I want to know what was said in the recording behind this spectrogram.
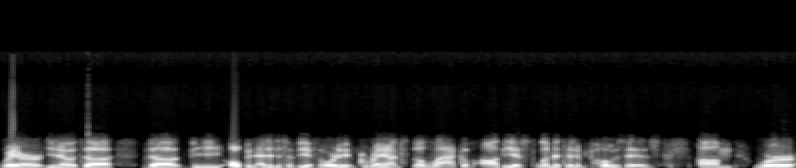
where you know the the the open-endedness of the authority it grants, the lack of obvious limits it imposes, um, were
